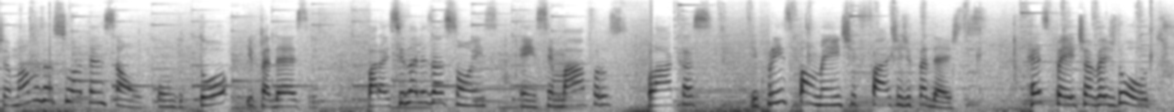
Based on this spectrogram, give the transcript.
Chamamos a sua atenção, condutor e pedestre, para as sinalizações em semáforos, placas e principalmente faixas de pedestres. Respeite a vez do outro.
